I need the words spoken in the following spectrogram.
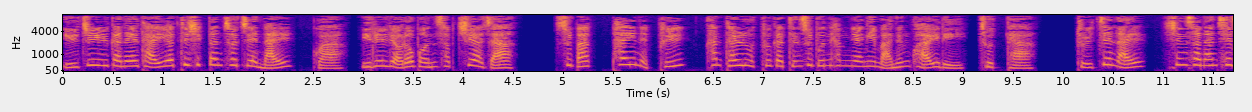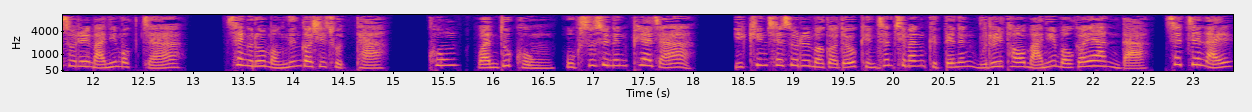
일주일간의 다이어트 식단 첫째 날 과 이를 여러 번 섭취하자. 수박, 파인애플, 칸탈루프 같은 수분 함량이 많은 과일이 좋다. 둘째 날, 신선한 채소를 많이 먹자. 생으로 먹는 것이 좋다. 콩, 완두콩, 옥수수는 피하자. 익힌 채소를 먹어도 괜찮지만 그때는 물을 더 많이 먹어야 한다. 셋째 날,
